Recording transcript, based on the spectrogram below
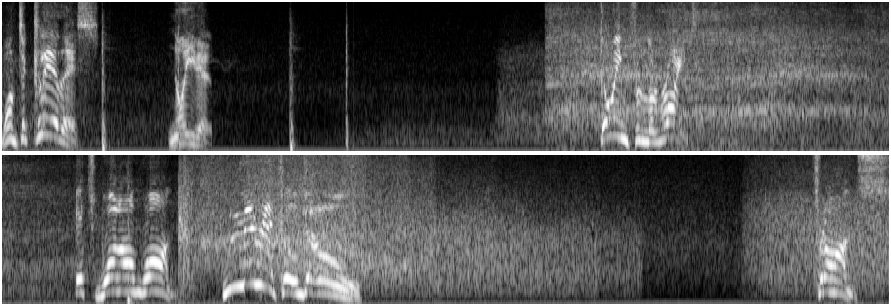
Want to clear this? Neuville. Going from the right. It's one-on-one. -on -one. Miracle goal! France,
